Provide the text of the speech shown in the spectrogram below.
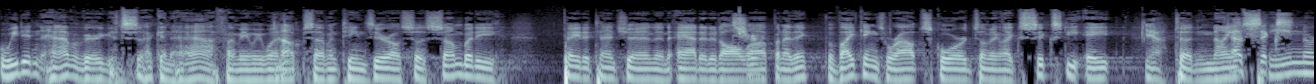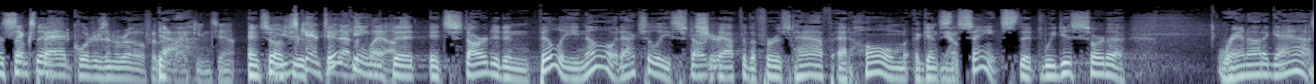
we didn't have a very good second half. I mean, we went No. up 17-0, so somebody paid attention and added it all Sure. up. And I think the Vikings were outscored something like 68 Yeah. to 19 that was six or six bad quarters in a row for the Yeah. Vikings. Yeah, And so you if just can't do that in the playoffs. that it started in Philly, no, it actually started Sure. after the first half at home against Yep. the Saints. That we just sort of ran out of gas.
